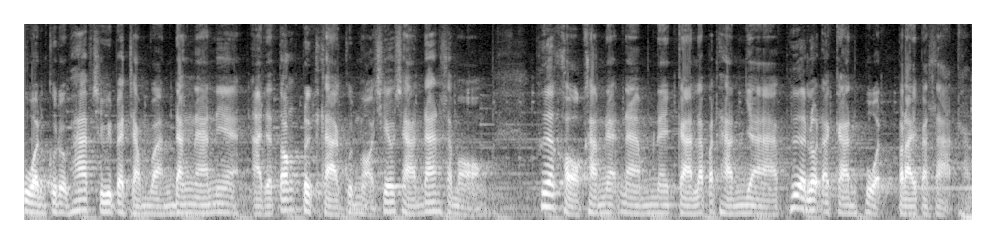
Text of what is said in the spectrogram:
กวนคุณภาพชีวิตประจำวัน ดังนั้นเนี่ยอาจจะต้องปรึกษาคุณหมอเชี่ยวชาญด้านสมอง เพื่อขอคำแนะนำในการรับประทานยา เพื่อลดอาการปวดปลายประสาทครับ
